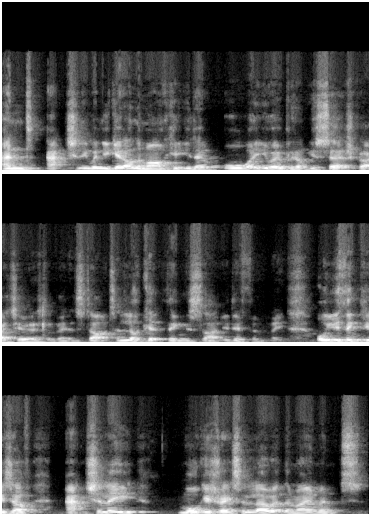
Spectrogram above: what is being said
And actually, when you get on the market, you don't always you open up your search criteria a little bit and start to look at things slightly differently. Or you think to yourself, actually, mortgage rates are low at the moment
